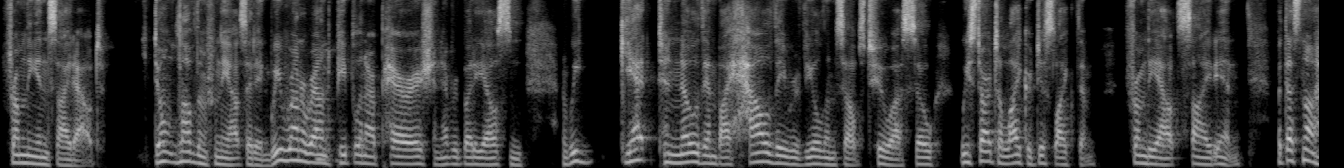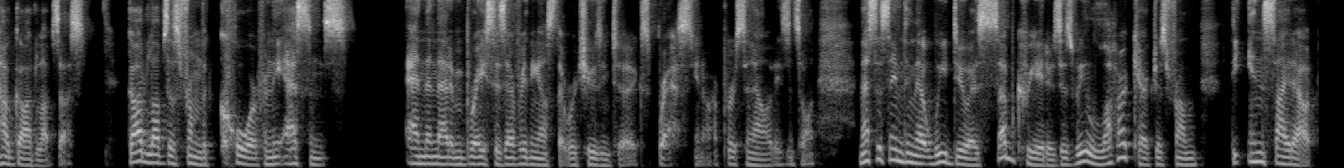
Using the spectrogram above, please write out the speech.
from the inside out. You don't love them from the outside in. We run around mm-hmm. people in our parish and everybody else, and, and we get to know them by how they reveal themselves to us. So we start to like or dislike them from the outside in. But that's not how God loves us. God loves us from the core, from the essence. And then that embraces everything else that we're choosing to express, you know, our personalities and so on. And that's the same thing that we do as sub creators is we love our characters from the inside out.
